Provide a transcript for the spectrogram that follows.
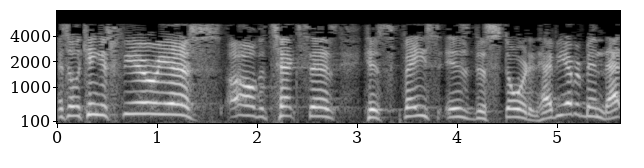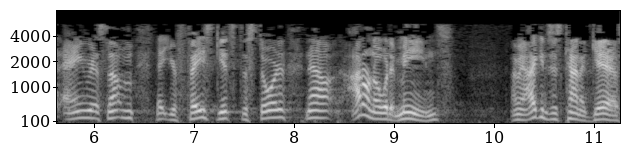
And so the king is furious. Oh, the text says his face is distorted. Have you ever been that angry at something that your face gets distorted? Now, I don't know what it means. I mean, I can just kind of guess.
